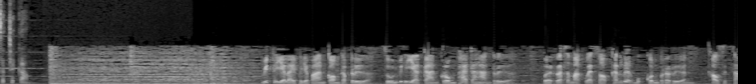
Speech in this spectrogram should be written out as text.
สัชกรรม วิทยาลัยพยาบาลกองทัพเรือ ศูนย์วิทยาการกรมแพทย์ทหารเรือ เปิดรับสมัครและสอบคัดเลือกบุคคลพลเรือน เข้าศึกษา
